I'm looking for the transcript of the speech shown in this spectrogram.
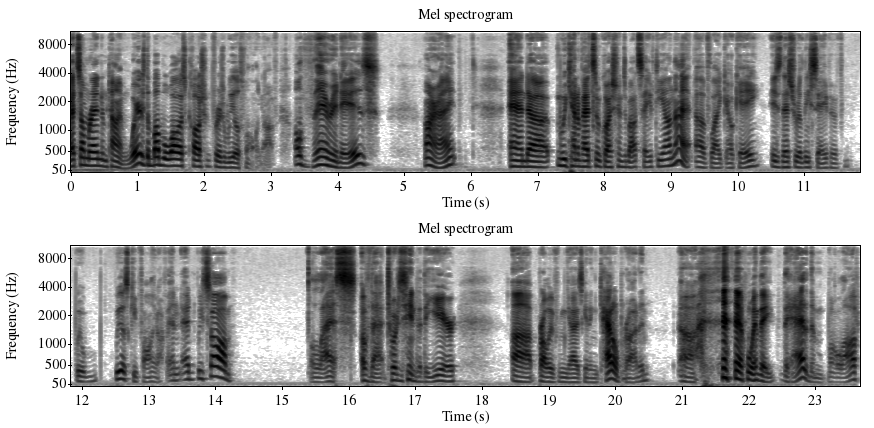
at some random time. Where's the Bubba Wallace caution for his wheels falling off? Oh, there it is. All right. And uh, we kind of had some questions about safety on that of like, okay, is this really safe if we, wheels keep falling off? And, and we saw less of that towards the end of the year, uh, probably from guys getting cattle prodded uh, when they, they had them fall off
